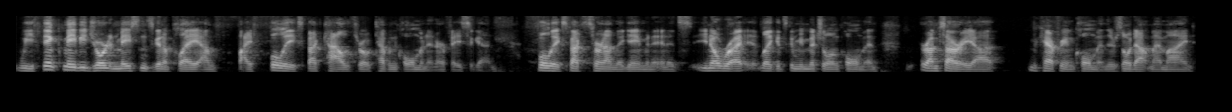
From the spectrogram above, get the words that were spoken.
we think maybe Jordan Mason's going to play. I'm I fully expect Kyle to throw Tevin Coleman in our face again. Fully expect to turn on the game, and, and it's you know right like it's going to be Mitchell and Coleman, or I'm sorry, uh, McCaffrey and Coleman. There's no doubt in my mind.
